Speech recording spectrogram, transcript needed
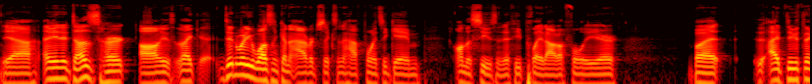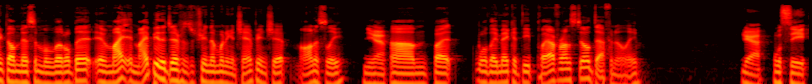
Yeah, I mean it does hurt. Obviously, like Dinwiddie wasn't going to average six and a half points a game on the season if he played out a full year, but I do think they'll miss him a little bit. It might it might be the difference between them winning a championship, honestly. Yeah. Um, but will they make a deep playoff run still? Definitely. Yeah, we'll see.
